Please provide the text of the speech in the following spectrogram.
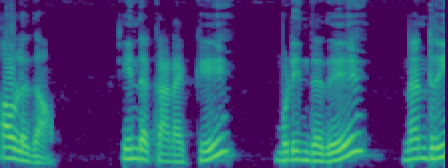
அவ்வளோதான் இந்த கணக்கு முடிந்தது. நன்றி.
